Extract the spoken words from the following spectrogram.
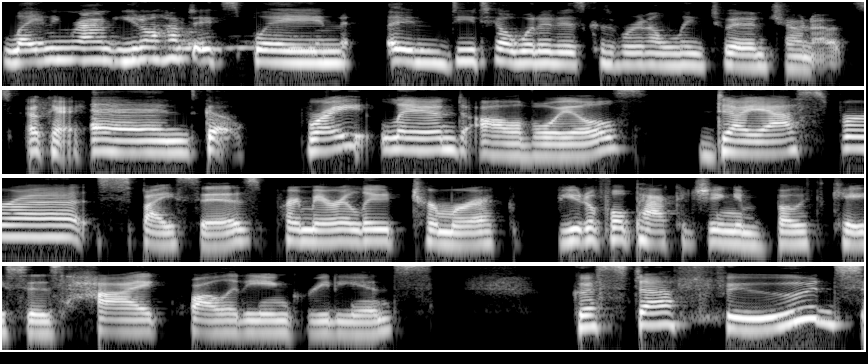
lightning round. You don't have to explain in detail what it is because we're going to link to it in show notes. Okay. And go. Brightland olive oils, Diaspora spices, primarily turmeric, beautiful packaging in both cases, high quality ingredients. Gjusta Foods.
